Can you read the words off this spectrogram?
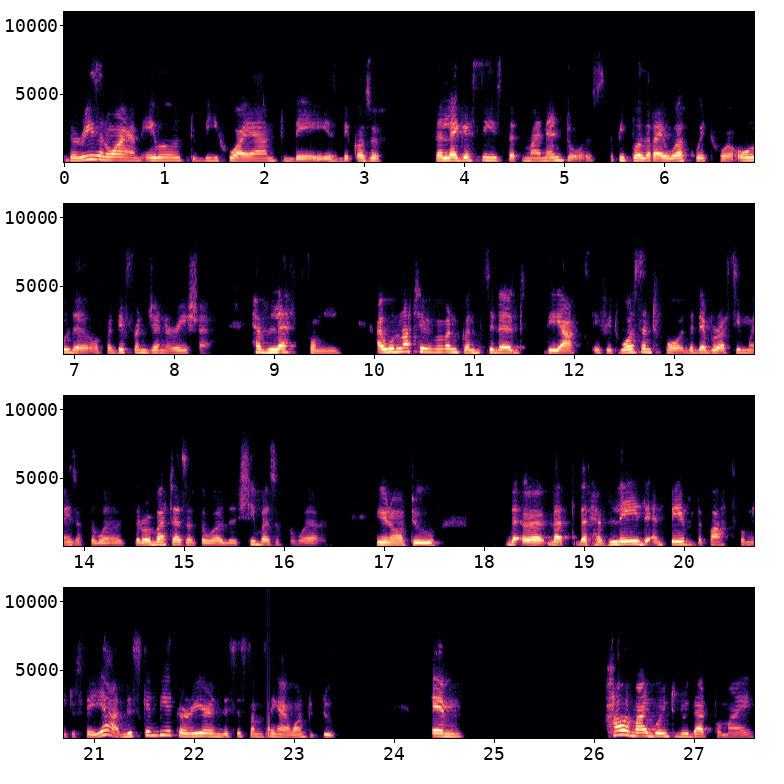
the reason why I'm able to be who I am today is because of the legacies that my mentors, the people that I work with who are older of a different generation, have left for me. I would not have even considered the arts if it wasn't for the Deborah Simoes of the world, the Robertas of the world, the Shibas of the world, you know, to the, uh, that that have laid and paved the path for me to say, yeah, this can be a career and this is something I want to do. And how am I going to do that for my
